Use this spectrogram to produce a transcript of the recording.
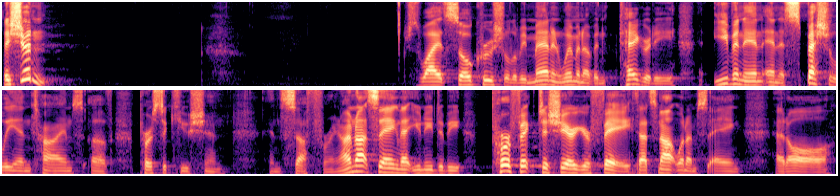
They shouldn't. Is why it's so crucial to be men and women of integrity, even in and especially in times of persecution and suffering. I'm not saying that you need to be perfect to share your faith. That's not what I'm saying at all.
